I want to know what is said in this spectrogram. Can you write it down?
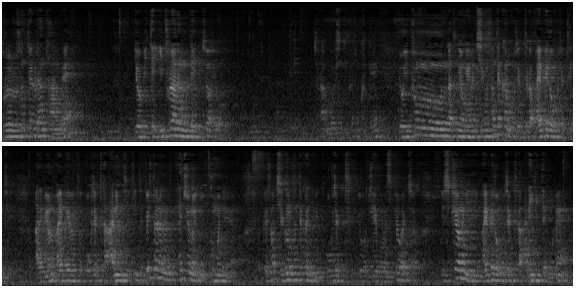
구를 선택을 한 다음에 요 밑에 if라는 데 있죠. 요 잘 안 보이시니까 요 if문 같은 경우에는 지금 선택한 object가 Biped object인지 아니면 Biped object가 아닌지 필터링 해주는 이 구문이에요. 그래서 지금 선택한 이 object 요 뒤에 보면 sphere가 있죠. 이 sphere는 이 Biped object가 아니기 때문에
